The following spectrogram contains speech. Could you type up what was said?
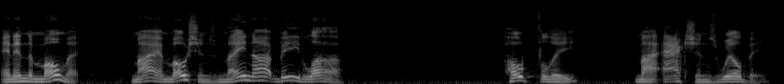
And in the moment, my emotions may not be love. Hopefully, my actions will be.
